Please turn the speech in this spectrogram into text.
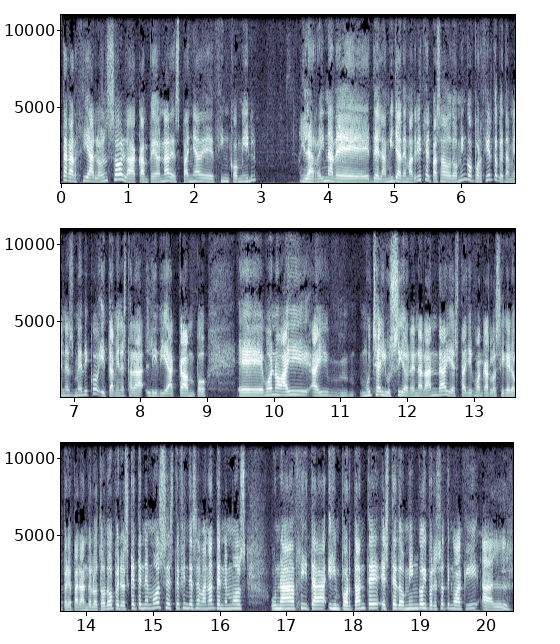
García Alonso, la campeona de España de 5.000 y la reina de, la Milla de Madrid el pasado domingo, por cierto, que también es médico, y también estará Lidia Campo. Eh, bueno, hay, hay mucha ilusión en Aranda y está allí Juan Carlos Siguero preparándolo todo, pero es que tenemos, este fin de semana tenemos una cita importante este domingo y por eso tengo aquí al,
